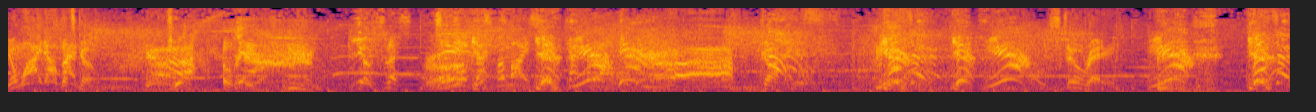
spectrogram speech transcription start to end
You're wide open! Let's go. Over here. Hmm. Useless! Take that for my sake! you. Counter! Still ready. Counter!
